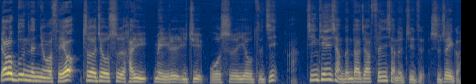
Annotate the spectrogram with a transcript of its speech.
여러분 안녕하세요. 这就是韩语每日一句，我是柚子鸡啊。今天想跟大家分享的句子是这个：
